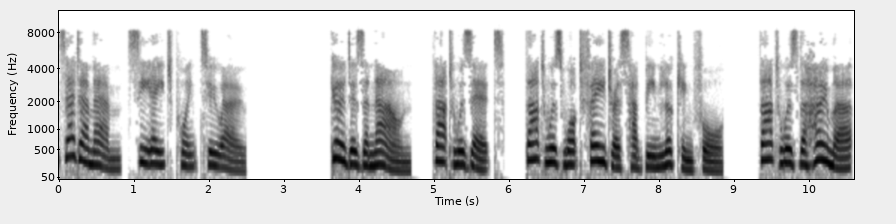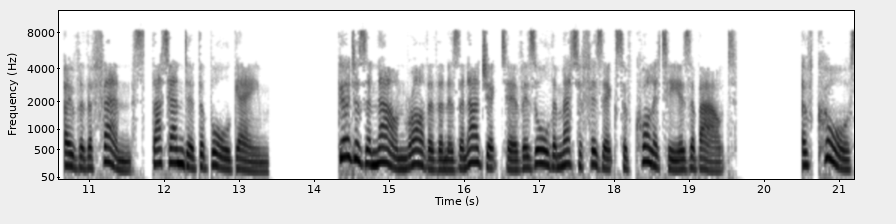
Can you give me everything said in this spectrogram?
ZMM, ch.20. Good is a noun. That was it. That was what Phaedrus had been looking for. That was the homer, over the fence, that ended the ball game. Good as a noun rather than as an adjective is all the metaphysics of quality is about. Of course,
